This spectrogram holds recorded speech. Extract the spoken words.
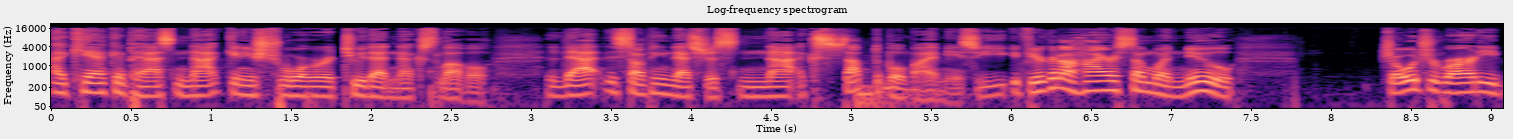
I can't get past not getting Schwarber to that next level. That is something that's just not acceptable by me. So you, if you're going to hire someone new, Joe Girardi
